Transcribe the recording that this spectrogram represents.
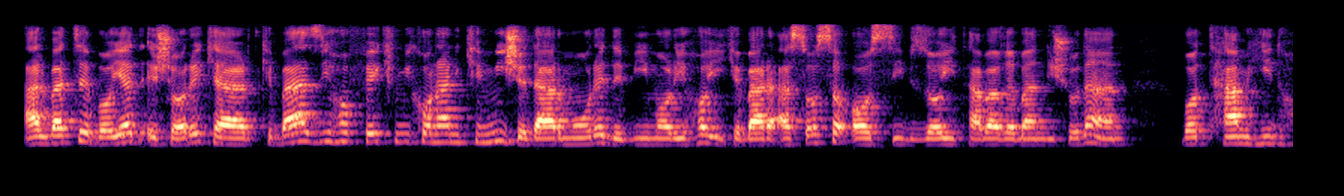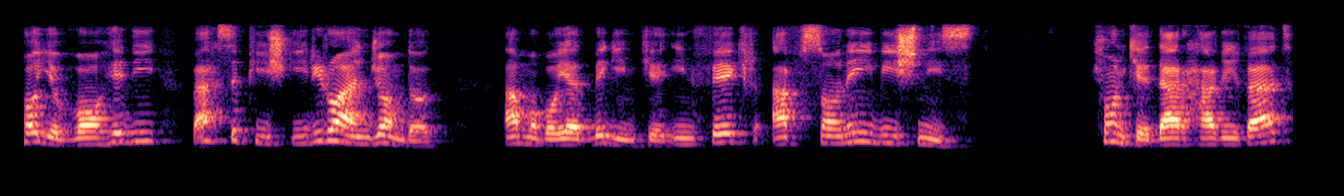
البته باید اشاره کرد که بعضی ها فکر می‌کنن که میشه در مورد بیماری هایی که بر اساس آسیب زایی طبقه بندی شدن با تمهیدهای واحدی بحث پیشگیری رو انجام داد. اما باید بگیم که این فکر افسانه ای بیش نیست. چون که در حقیقت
